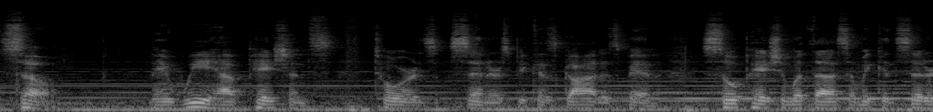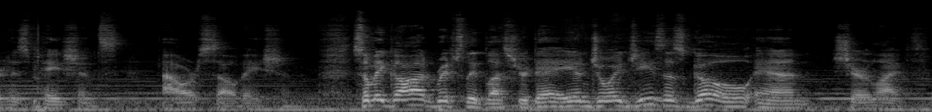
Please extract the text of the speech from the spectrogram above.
So, may we have patience towards sinners because God has been so patient with us, and we consider his patience our salvation. So, may God richly bless your day. Enjoy Jesus. Go and share life.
